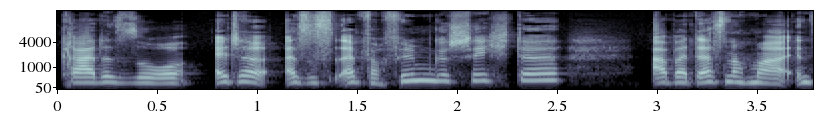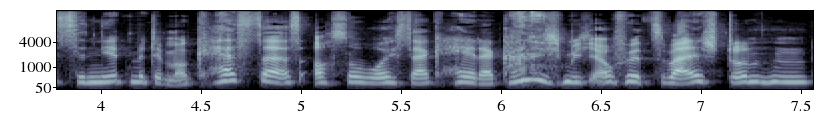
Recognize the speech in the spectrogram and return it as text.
gerade so älter, also es ist einfach Filmgeschichte, aber das nochmal inszeniert mit dem Orchester ist auch so, wo ich sage, hey, da kann ich mich auch für zwei Stunden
